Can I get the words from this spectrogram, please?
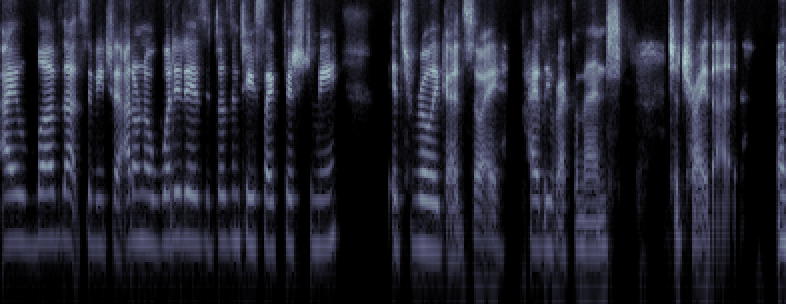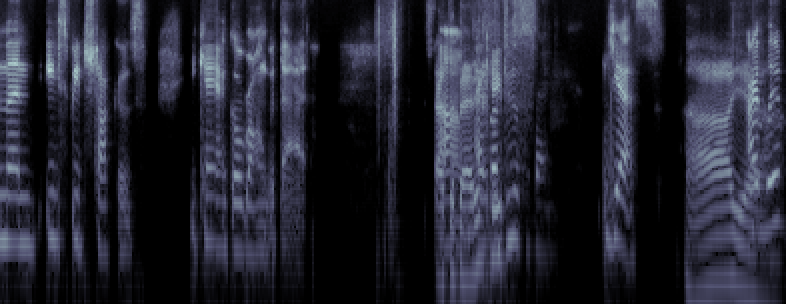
I love that ceviche. I don't know what it is. It doesn't taste like fish to me. It's really good. So I highly recommend to try that. And then East Beach tacos. You can't go wrong with that. At the Um, batting I love- cages? Yes. Ah, yeah. I live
